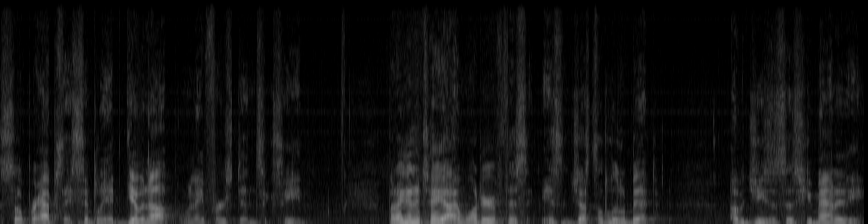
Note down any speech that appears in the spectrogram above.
so perhaps they simply had given up when they first didn't succeed. But I got to tell you, I wonder if this isn't just a little bit of Jesus' humanity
